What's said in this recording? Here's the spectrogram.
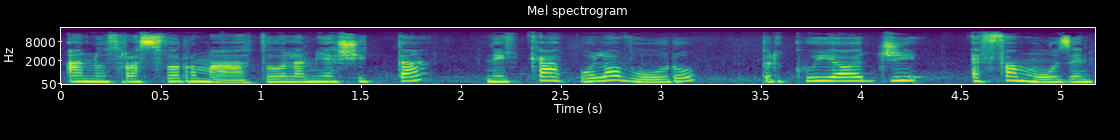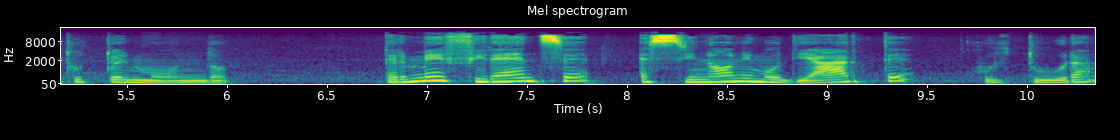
hanno trasformato la mia città nel capolavoro per cui oggi è famosa in tutto il mondo. Per me Firenze è sinonimo di arte, cultura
